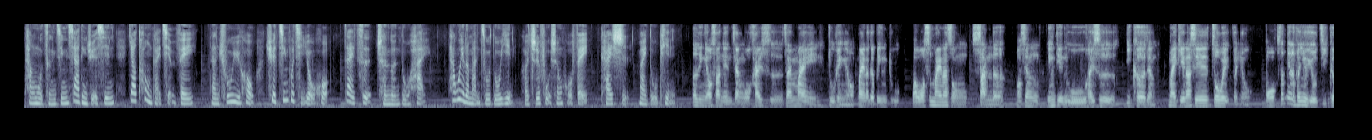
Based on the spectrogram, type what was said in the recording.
汤姆曾经下定决心要痛改前非，但出狱后却经不起诱惑，再次沉沦毒害。他为了满足毒瘾和支付生活费，开始卖毒品。二零幺三年这样，我开始在卖毒品哦，卖那个冰毒啊，我是卖那种散的，好像零点五还是一颗这样，卖给那些周围朋友。我身边的朋友有几个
